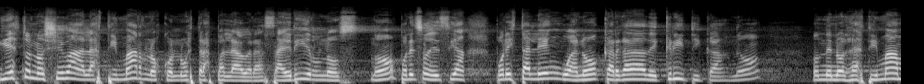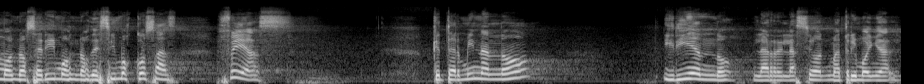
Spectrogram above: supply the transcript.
Y esto nos lleva a lastimarnos con nuestras palabras, a herirnos, ¿no? Por eso decía, por esta lengua, ¿no? Cargada de crítica, ¿no? Donde nos lastimamos, nos herimos, nos decimos cosas feas que terminan, ¿no? Hiriendo la relación matrimonial.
